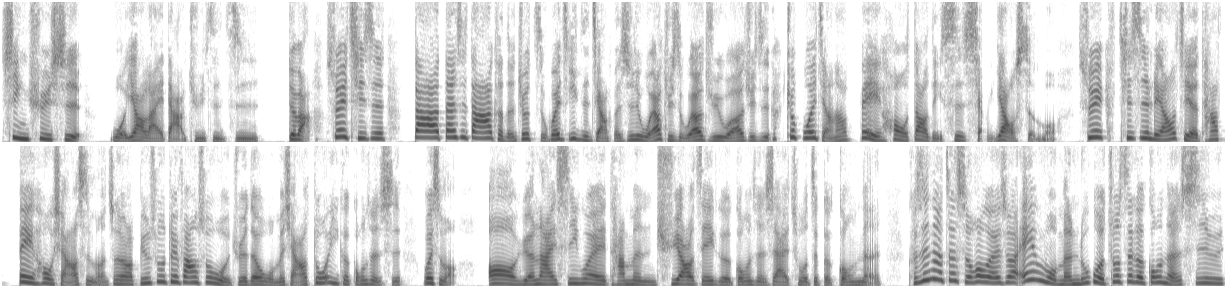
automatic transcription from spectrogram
兴趣是我要来打橘子汁。对吧？所以其实大家，但是大家可能就只会一直讲，本身是我要橘子，我要橘子，我要橘子，就不会讲到背后到底是想要什么。所以其实了解他背后想要什么重要。比如说对方说，我觉得我们想要多一个工程师，为什么？哦，原来是因为他们需要这个工程师来做这个功能。可是那这时候我会说，哎，我们如果做这个功能，是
